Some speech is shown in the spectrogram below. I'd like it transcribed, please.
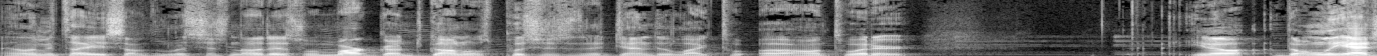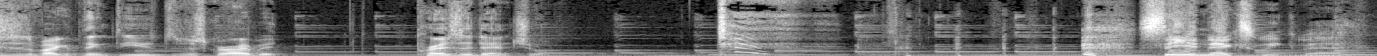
And let me tell you something. Let's just know this: when Mark Gun- Gunnels pushes an agenda like tw- uh, on Twitter, you know the only adjective I can think to use to describe it: presidential. See you next week, man.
